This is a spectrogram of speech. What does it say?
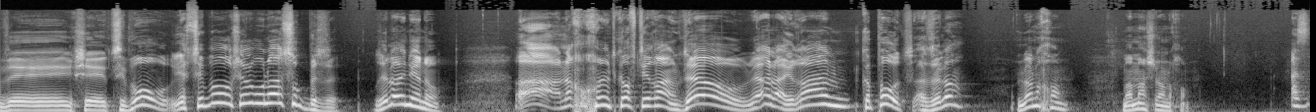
וכשציבור, יש ציבור שהוא לא עסוק בזה, זה לא עניינו. אה, אנחנו יכולים לתקוף את איראן, זהו, יאללה, איראן קפוץ. אז זה לא, לא נכון, ממש לא נכון. אז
